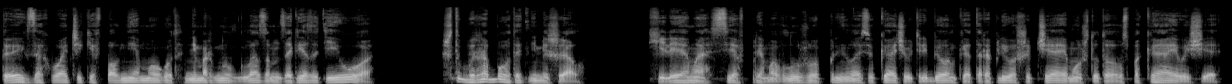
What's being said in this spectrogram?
то их захватчики вполне могут, не моргнув глазом, зарезать его, чтобы работать не мешал. Хилема, сев прямо в лужу, принялась укачивать ребенка, торопливо шепча ему что-то успокаивающее.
